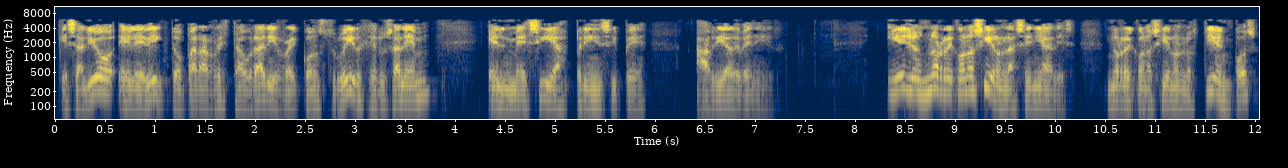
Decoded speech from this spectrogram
que salió el edicto para restaurar y reconstruir Jerusalén, el Mesías príncipe habría de venir. Y ellos no reconocieron las señales, no reconocieron los tiempos,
